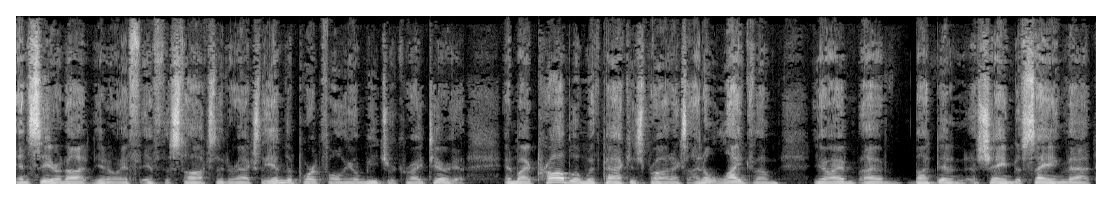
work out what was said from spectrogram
and see or not, you know, if, if the stocks that are actually in the portfolio meet your criteria. And my problem with packaged products, I don't like them. You know, I've, I've not been ashamed of saying that.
